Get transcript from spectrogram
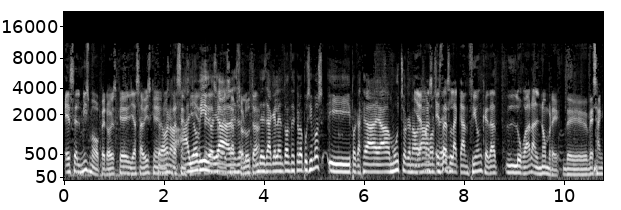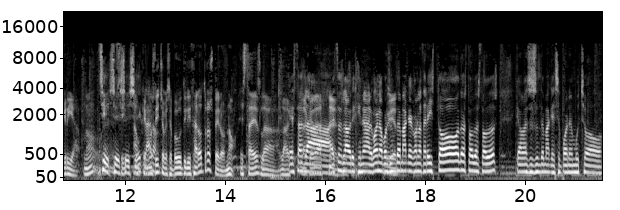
es el mismo, pero es que ya sabéis que Pero bueno, ha llovido ya es desde, absoluta. desde aquel entonces que lo pusimos y porque hacía ya mucho que no y hablábamos esta es la canción que da lugar al nombre de, de Sangría, ¿no? Sí, sí, sí, sí, Aunque claro. hemos dicho que se puede utilizar otros, pero no. Esta es la. la Esta es la, da- esta es la original. Bueno, pues es un tema que conoceréis todos, todos, todos. Que además es un tema que se pone mucho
